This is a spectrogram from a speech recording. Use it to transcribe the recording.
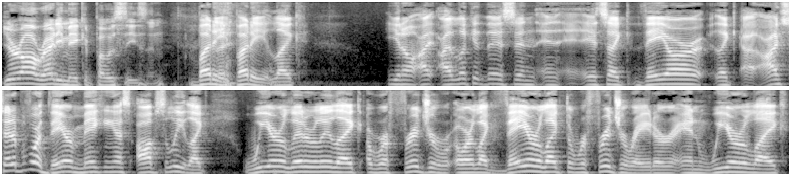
You're already making postseason. buddy, buddy, like you know, I, I look at this and, and it's like they are like I said it before, they are making us obsolete. Like we are literally like a refrigerator or like they are like the refrigerator and we are like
